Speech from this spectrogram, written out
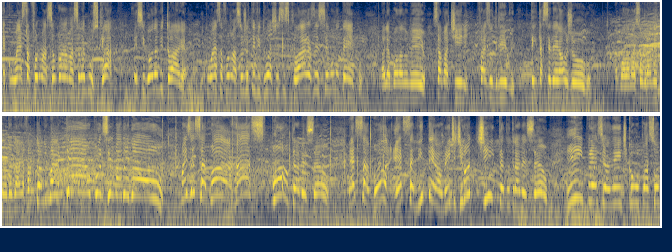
é com essa formação que o Aramaçã vai buscar esse gol da vitória. Com essa formação já teve duas chances claras nesse segundo tempo. Olha a bola no meio, Sabatini faz o drible, tenta acelerar o jogo. A bola vai sobrar na entrada da área, Factori bateu por cima do gol! Mas essa bola raspou o travessão. Essa bola, essa literalmente tirou tinta do travessão. Impressionante como passou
